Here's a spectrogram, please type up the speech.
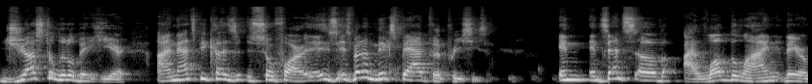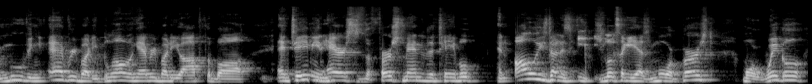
just a little bit here, and that's because so far it's, it's been a mixed bag for the preseason. In in sense of I love the line, they are moving everybody, blowing everybody off the ball, and Damien Harris is the first man to the table, and all he's done is eat. He looks like he has more burst, more wiggle.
